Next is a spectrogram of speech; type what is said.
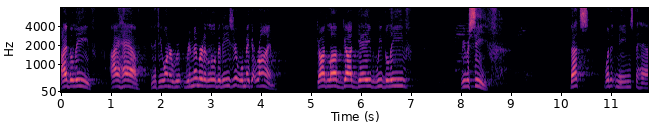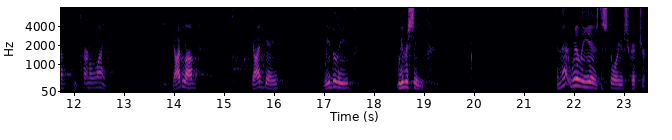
I believe, I have. And if you want to re- remember it a little bit easier, we'll make it rhyme. God loved, God gave, we believe, we receive. That's what it means to have eternal life. God loved, God gave, we believe, we receive. And that really is the story of Scripture.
